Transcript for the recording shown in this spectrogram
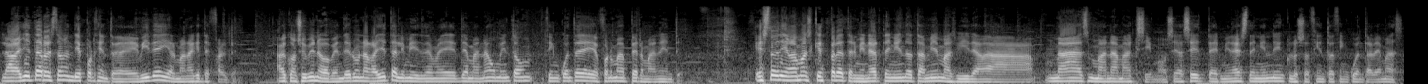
La galleta restaura un 10% de vida y el maná que te falte. Al consumir o vender una galleta, el límite de maná aumenta un 50 de forma permanente. Esto digamos que es para terminar teniendo también más vida, más mana máximo, o sea, se terminas teniendo incluso 150 de más.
